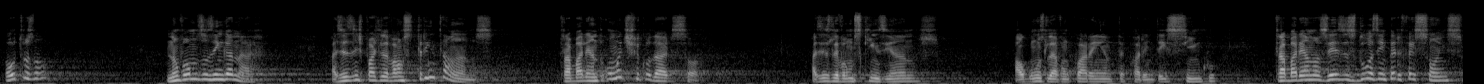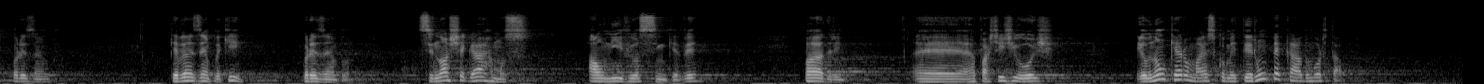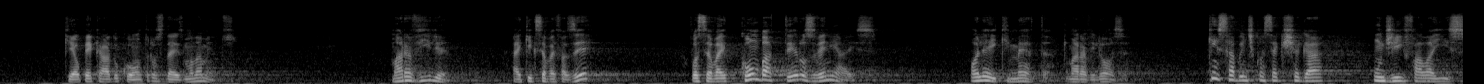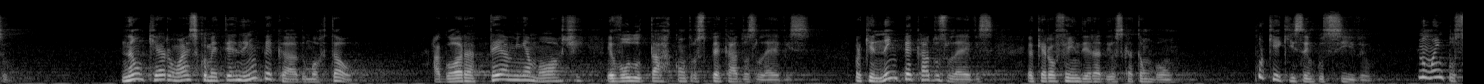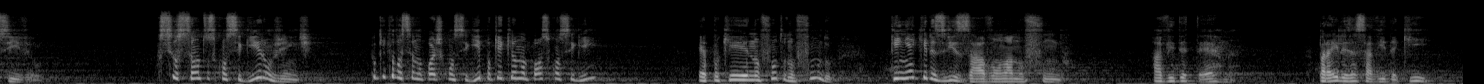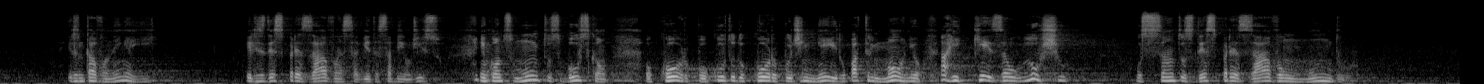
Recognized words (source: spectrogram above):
Outros não. Não vamos nos enganar. Às vezes a gente pode levar uns 30 anos trabalhando uma dificuldade só. Às vezes levamos 15 anos, alguns levam 40, 45, trabalhando às vezes duas imperfeições, por exemplo. Quer ver um exemplo aqui? Por exemplo, se nós chegarmos a um nível assim, quer ver? Padre, é, a partir de hoje, eu não quero mais cometer um pecado mortal, que é o pecado contra os dez mandamentos. Maravilha! Aí o que, que você vai fazer? Você vai combater os veniais. Olha aí que meta, que maravilhosa. Quem sabe a gente consegue chegar um dia e falar isso? Não quero mais cometer nenhum pecado mortal. Agora, até a minha morte, eu vou lutar contra os pecados leves. Porque nem pecados leves eu quero ofender a Deus que é tão bom. Por que, que isso é impossível? Não é impossível. Se os santos conseguiram, gente, por que, que você não pode conseguir? Por que, que eu não posso conseguir? É porque, no fundo, no fundo, quem é que eles visavam lá no fundo? A vida eterna. Para eles, essa vida aqui, eles não estavam nem aí. Eles desprezavam essa vida, sabiam disso? Enquanto muitos buscam o corpo, o culto do corpo, o dinheiro, o patrimônio, a riqueza, o luxo, os santos desprezavam o mundo.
